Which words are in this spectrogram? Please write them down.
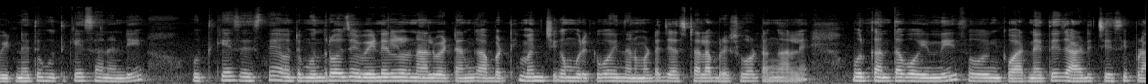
వీటిని అయితే ఉతికేసానండి ఉతికేసేస్తే అంటే ముందు రోజే వేడి నీళ్ళు నానబెట్టాను కాబట్టి మంచిగా మురికిపోయింది అనమాట జస్ట్ అలా బ్రష్ కొట్టంగానే మురికి అంతా పోయింది. సో ఇంక వాటిని అయితే జాడిచ్చేసి ఇప్పుడు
